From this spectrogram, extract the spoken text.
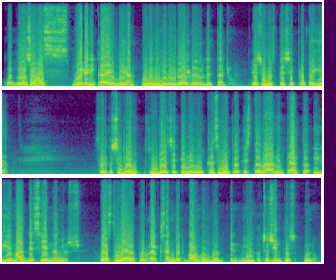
Cuando las hojas mueren y caen, dejan un anillo negro alrededor del tallo es una especie protegida. Cercosilon quindense tiene un crecimiento extremadamente alto y vive más de 100 años. Fue estudiado por Alexander von Humboldt en 1801.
